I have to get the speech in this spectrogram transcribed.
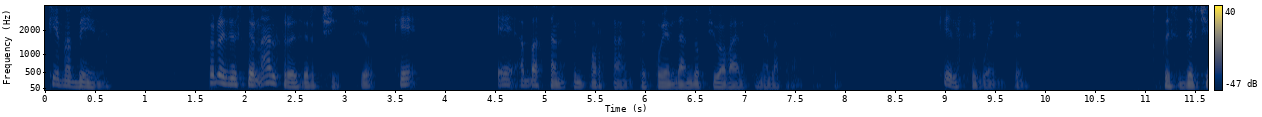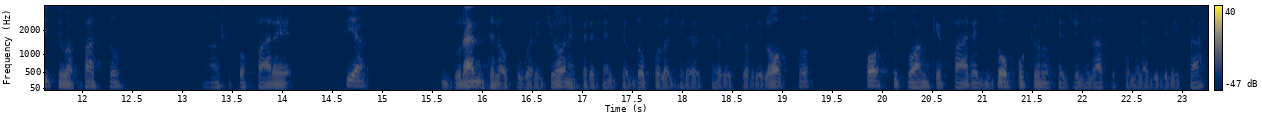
Che va bene. Però esiste un altro esercizio che è abbastanza importante poi andando più avanti nella pratica, che è il seguente. Questo esercizio va fatto, uh, si può fare sia durante l'autoguarigione, per esempio dopo la generazione del fior di lotto, o si può anche fare dopo che uno si è generato come la divinità,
